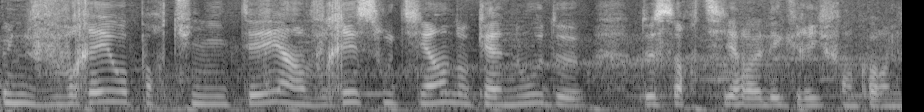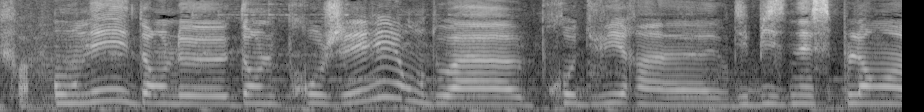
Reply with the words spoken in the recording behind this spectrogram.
une vraie opportunité, un vrai soutien, donc à nous de, de sortir les griffes encore une fois. On est dans le, dans le projet, on doit produire euh, des business plans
